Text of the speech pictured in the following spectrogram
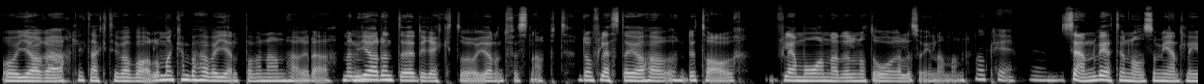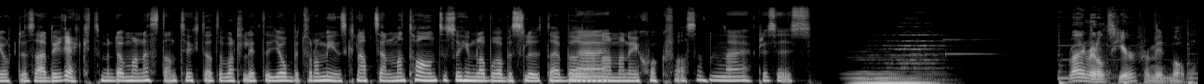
och göra lite aktiva val. Och man kan behöva hjälp av en anhörig där. Men Mm. gör det inte direkt och gör det inte för snabbt. De flesta jag hör, det tar flera månader eller något år eller så innan man... Okej. Sen vet jag någon som egentligen gjort det så här direkt, men de har nästan tyckt att det varit lite jobbigt, för de minns knappt sen. Man tar inte så himla bra beslut där i början Nej. när man är i chockfasen. Nej, precis. Ryan Reynolds here from Mint Mobile.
